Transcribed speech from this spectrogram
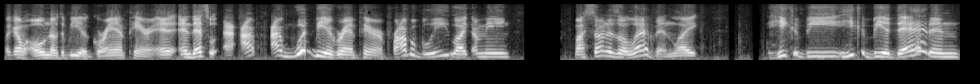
like I'm old enough to be a grandparent, and, and that's what I I would be a grandparent probably. Like I mean, my son is 11. Like he could be he could be a dad in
